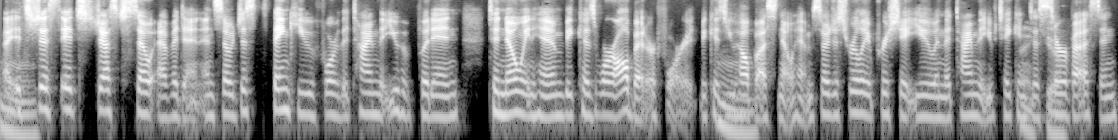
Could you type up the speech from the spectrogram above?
Mm. It's just, it's just so evident. And so just thank you for the time that you have put in to knowing him because we're all better for it because mm. you help mm. us know him. So I just really appreciate you and the time that you've taken thank to you. serve us and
